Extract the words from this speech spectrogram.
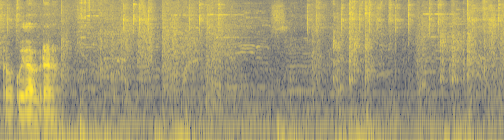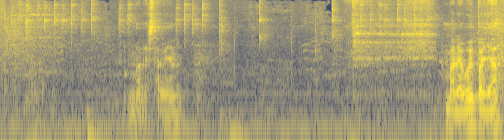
Con cuidado, claro. Vale, está bien. Vale, voy para allá.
